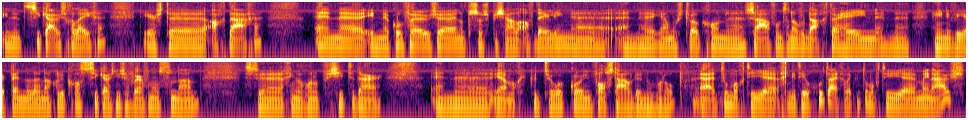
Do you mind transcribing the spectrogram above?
in het ziekenhuis gelegen. De eerste acht dagen. En uh, in Conveuze en op zo'n speciale afdeling. Uh, en uh, ja, moesten we ook gewoon s s'avonds en overdag daarheen. En heen en weer pendelen. Nou, gelukkig was het ziekenhuis niet zo ver van ons vandaan. Dus gingen we gewoon op visite daar. En ja, mocht ik natuurlijk coin vasthouden, noem maar op. Ja, en toen mocht hij, ging het heel goed eigenlijk. En toen mocht hij mee naar huis.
